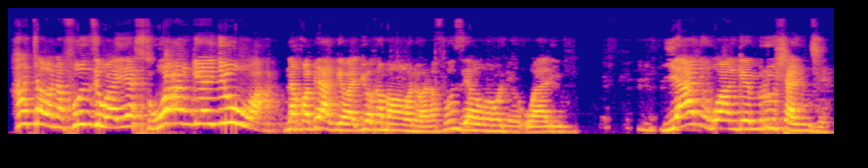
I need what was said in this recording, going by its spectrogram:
hata wanafunzi wa yesu wangejua. Nakwambia angewajua kama wao ni wanafunzi au wao ni walimu. Yaani wangemrusha nje.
